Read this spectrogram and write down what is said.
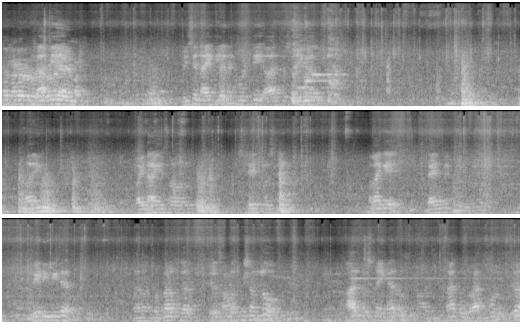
జాతీయ బీసీ నాయకులైనటువంటి ఆర్ కృష్ణయ్య గారు మరియు వై నాగేశ్వరరావు గారు స్టేట్ ప్రెసిడెంట్ అలాగే డైనమిక్ లేడీ లీడర్ మన దుకాణం గారు వీళ్ళ సమక్షంలో ఆర్ కృష్ణయ్య గారు నాకు రాత్రులుగా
